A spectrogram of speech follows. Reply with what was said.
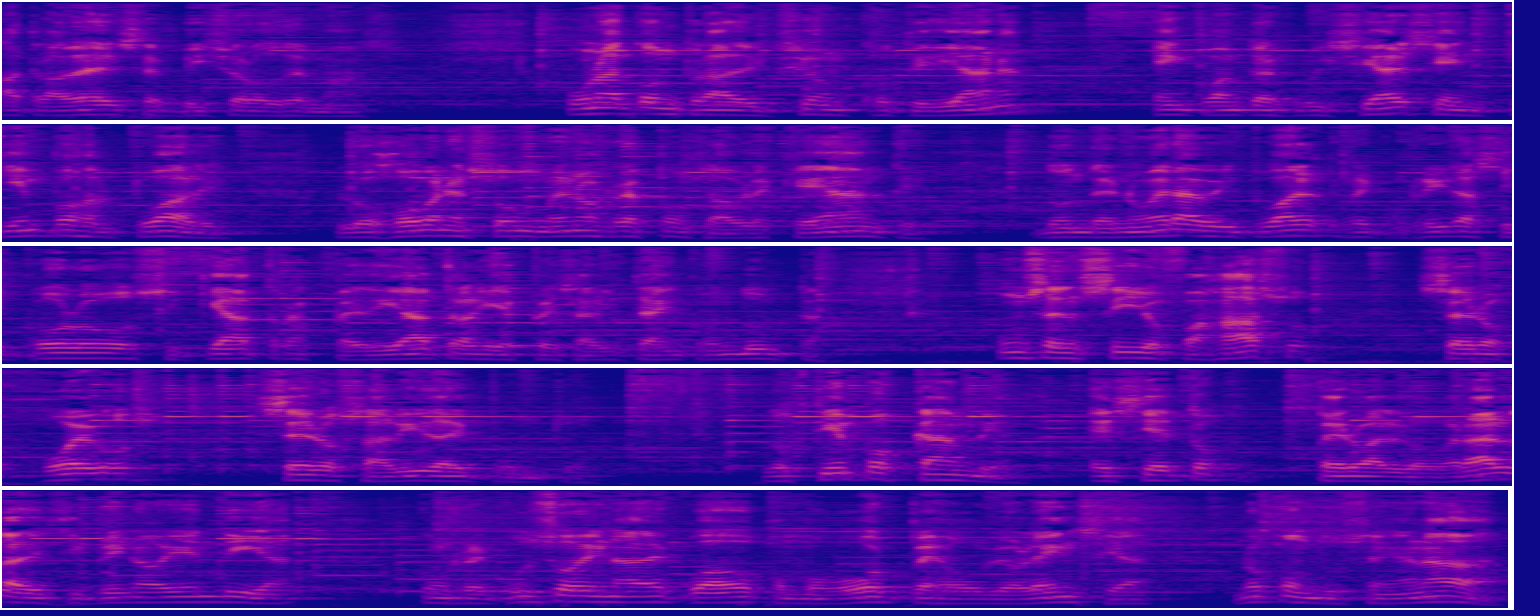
a través del servicio a los demás. Una contradicción cotidiana en cuanto a enjuiciar si en tiempos actuales los jóvenes son menos responsables que antes, donde no era habitual recurrir a psicólogos, psiquiatras, pediatras y especialistas en conducta. Un sencillo fajazo, cero juegos, cero salida y punto. Los tiempos cambian, es cierto, pero al lograr la disciplina hoy en día, con recursos inadecuados como golpes o violencia no conducen a nada.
